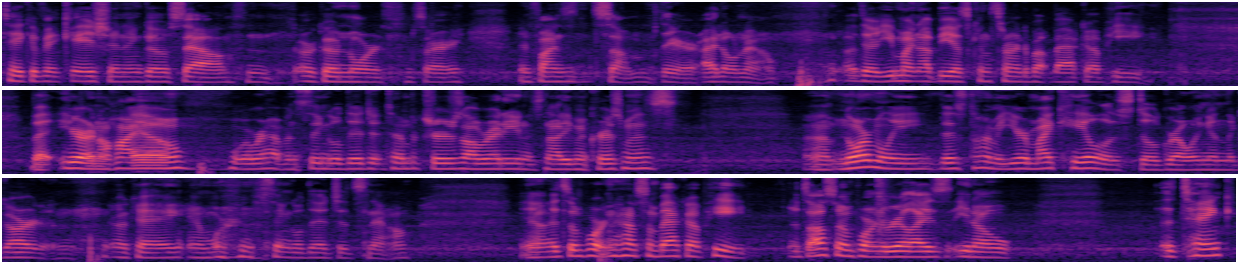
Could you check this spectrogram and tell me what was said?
take a vacation and go south and, or go north. I'm sorry, and find some there. I don't know. There you might not be as concerned about backup heat. But here in Ohio, where we're having single digit temperatures already and it's not even Christmas, um, normally this time of year my kale is still growing in the garden, okay, and we're in the single digits now. You know, it's important to have some backup heat. It's also important to realize, you know, a tank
